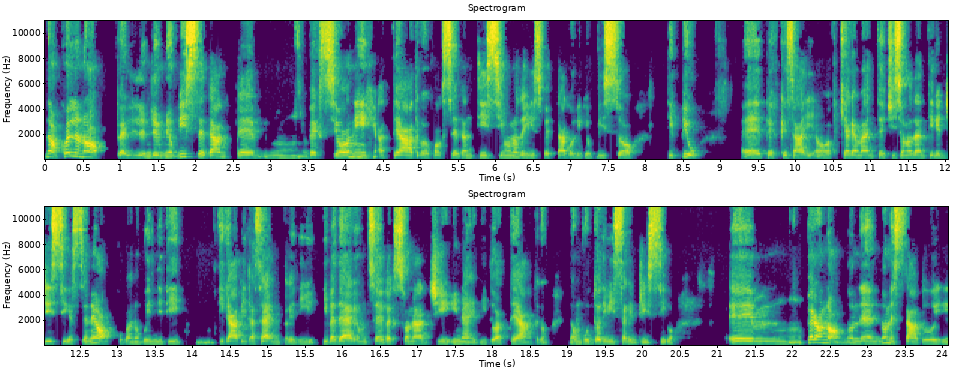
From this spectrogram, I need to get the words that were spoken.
No, quello no, ne ho viste tante mh, versioni a teatro, forse tantissime, uno degli spettacoli che ho visto di più, eh, perché sai, oh, chiaramente ci sono tanti registi che se ne occupano, quindi ti, ti capita sempre di, di vedere un sei personaggi inedito a teatro da un punto di vista registico. Ehm, però no, non è, non è stato il,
